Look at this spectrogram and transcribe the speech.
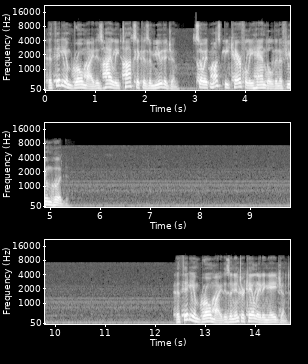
Ethidium bromide is highly toxic as a mutagen so it must be carefully handled in a fume hood. Ethidium bromide is an intercalating agent,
